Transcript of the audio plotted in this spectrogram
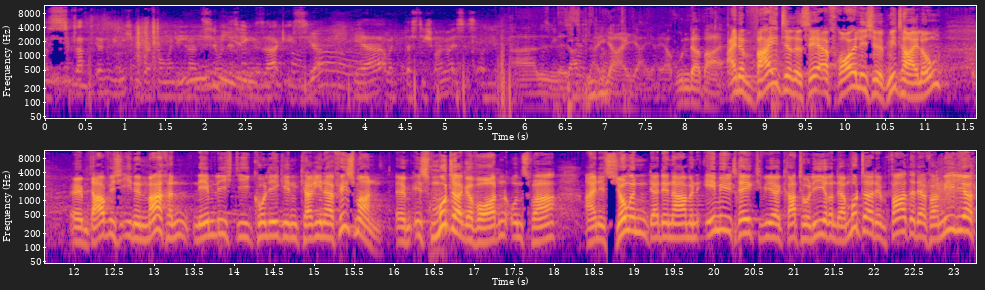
Das klappt irgendwie nicht mit der Kommunikation. Deswegen sage ich es ja. Ja, aber dass die schwanger ist, ist auch nicht. Alles klar. Ja, ja, ja, wunderbar. Eine weitere sehr erfreuliche Mitteilung darf ich Ihnen machen, nämlich die Kollegin Karina Fischmann ähm, ist Mutter geworden, und zwar eines Jungen, der den Namen Emil trägt. Wir gratulieren der Mutter, dem Vater der Familie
